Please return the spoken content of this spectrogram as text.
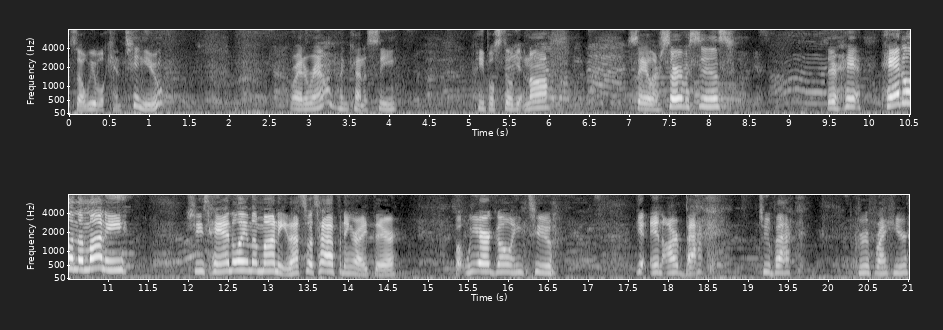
So we will continue right around. We can kind of see people still getting off. Sailor services. They're ha handling the money. She's handling the money. That's what's happening right there. But we are going to get in our back, two back group right here.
